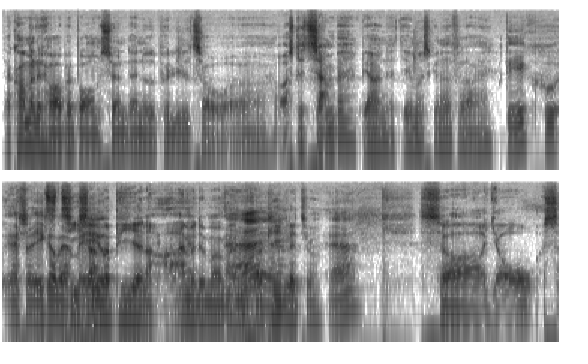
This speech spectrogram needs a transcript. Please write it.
der kommer lidt hoppeborg om søndagen ude på Lille Torv, og også lidt samba, Bjarne. Det er måske noget for dig. Det er ikke, altså ikke at være 10 med. 10 samba-piger, nej, men det må, man ja, må ja. kigge lidt jo. Ja. Så jo, så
